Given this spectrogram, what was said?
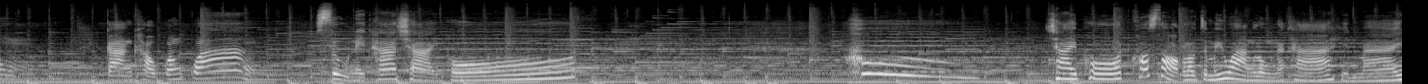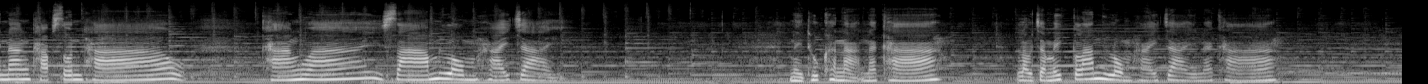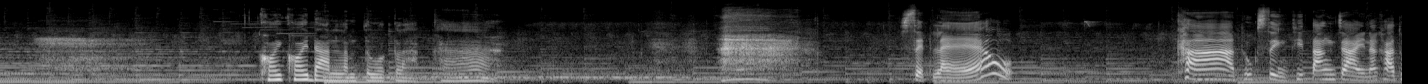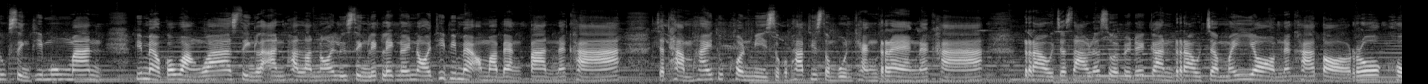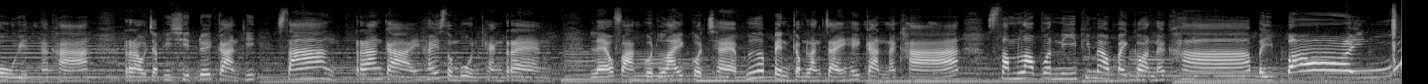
ง กางเข่ากว้างๆ สู่ในท่าชายโพส ชายโพสข้อศอกเราจะไม่วางลงนะคะ เห็นไหมนั่งทับส้นเท้า ค้างไว้สามลมหายใจ ในทุกขณะนะคะ เราจะไม่กลั้นลมหายใจนะคะ ค่อยๆดันลำตัวกลับค่ะ เสร็จแล้ว ค่ะ ทุกสิ่งที่ตั้งใจนะคะ ทุกสิ่งที่มุ่งมั่น พี่แมวก็หวังว่าสิ่งละอันพันละน้อยหรือสิ่งเล็ก ๆ น้อยๆที่พี่แมวเอามาแบ่งปันนะคะ จะทำให้ทุกคนมีสุขภาพที่สมบูรณ์แข็งแรงนะคะ เราจะสาวและสวยไปด้วยกัน เราจะไม่ยอมนะคะต่อโรคโควิดนะคะ เราจะพิชิตด้วยการที่สร้างร่างกายให้สมบูรณ์แข็งแรง แล้วฝากกดไลค์กดแชร์เพื่อเป็นกำลังใจให้กันนะคะสำหรับวันนี้พี่แมวไปก่อนนะคะ บ๊ายบาย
